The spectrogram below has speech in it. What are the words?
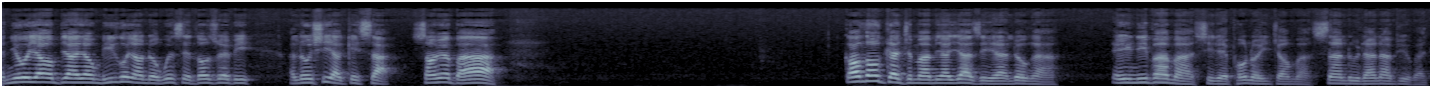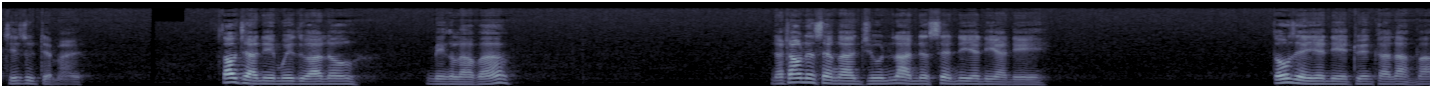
အညိုရောင်ပြာရောင်မိခိုးရောင်တို့ဝင့်စစ်သောဆွဲပြီးအလိုရှိရာကိစ္စဆောင်ရွက်ပါကောင်းသောကံကြမ္မာများရစေရလို့ငါ အိမ်နီးပါးမှာရှိတဲ့ဘုန်းတော်ကြီးကျောင်းမှာစံလူဒါနပြုပါကျေးဇူးတင်ပါတယ်တောက်ကြနေ့မွေးသူအလုံးမင်္ဂလာပါ2025ဇွန်လ22ရက်နေ့ကနေ30ရက်နေ့အတွင်းကာလမှာ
